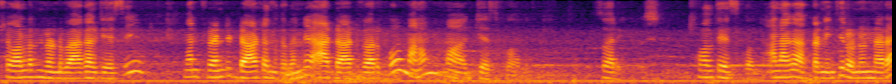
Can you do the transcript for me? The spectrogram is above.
షోల్డర్ని రెండు భాగాలు చేసి మన ఫ్రంట్ డాట్ ఉంది కదండి ఆ డాట్ వరకు మనం చేసుకోవాలి. సారీ కొలత వేసుకోవాలి. అలాగే అక్కడి నుంచి రెండున్నర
